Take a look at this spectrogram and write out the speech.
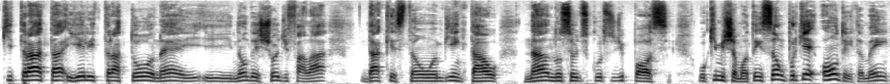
que trata, e ele tratou, né, e, e não deixou de falar da questão ambiental na, no seu discurso de posse. O que me chamou a atenção, porque ontem também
